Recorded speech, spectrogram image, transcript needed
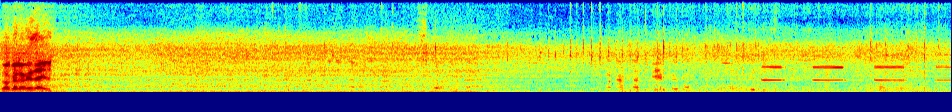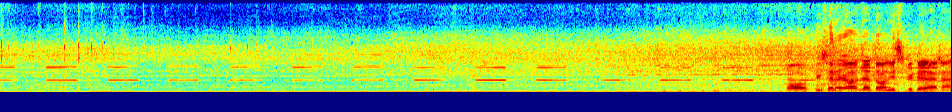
লগে লগে যাই ও পিছনে যখন যায় তখন স্পিডে যায় না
